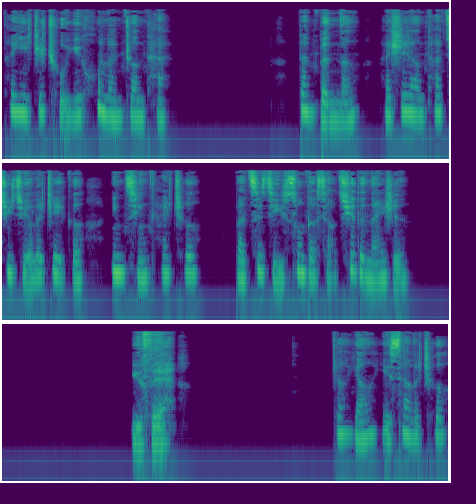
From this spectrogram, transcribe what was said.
他一直处于混乱状态。但本能还是让他拒绝了这个殷勤开车把自己送到小区的男人。宇飞，张扬也下了车，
